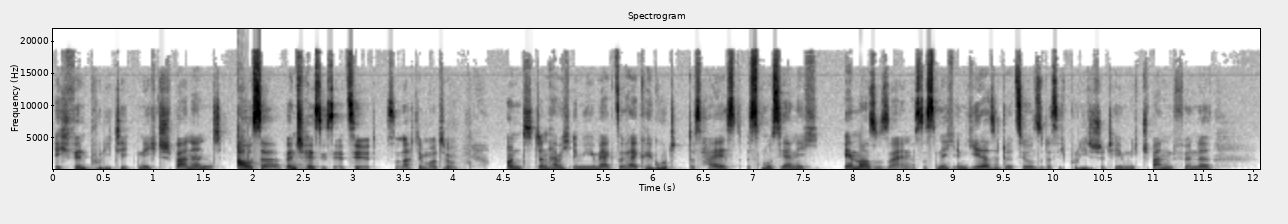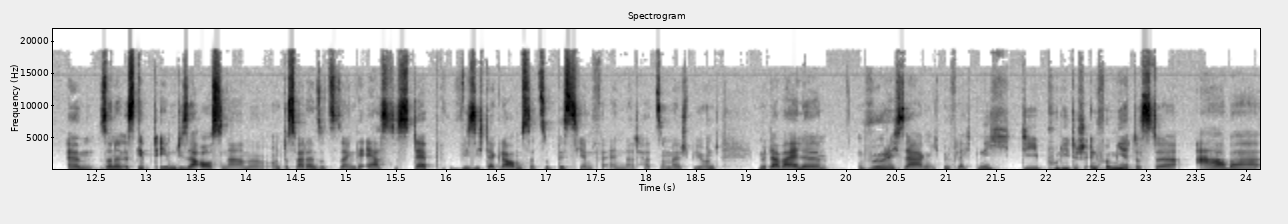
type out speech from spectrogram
ich finde Politik nicht spannend, außer wenn Chelsea es erzählt, so nach dem Motto. Und dann habe ich irgendwie gemerkt, so, hey, okay, gut, das heißt, es muss ja nicht immer so sein. Es ist nicht in jeder Situation so, dass ich politische Themen nicht spannend finde, ähm, sondern es gibt eben diese Ausnahme. Und das war dann sozusagen der erste Step, wie sich der Glaubenssatz so ein bisschen verändert hat zum Beispiel. Und mittlerweile würde ich sagen, ich bin vielleicht nicht die politisch informierteste, aber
